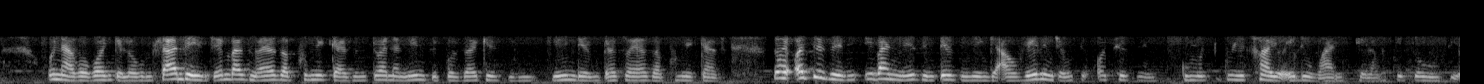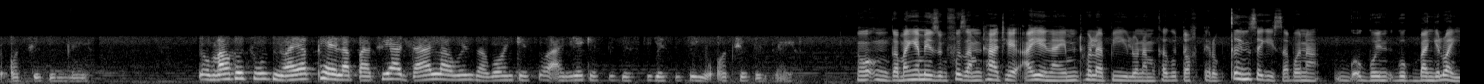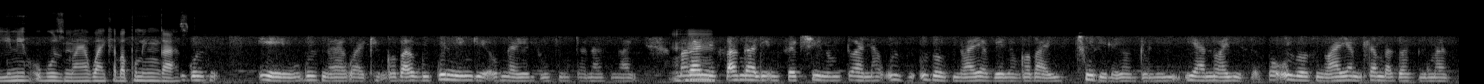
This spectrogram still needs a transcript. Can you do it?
unako konke lokho mhlawumbe njengoba azinwaya zaphuma igazi umntwana ney'nzipho zakhe zinde that's why azaphuma igazi. So i-autism iba nezinto eziningi awuveli nje ukuthi i-autism kumuntu- kuyithwayo eli-one phela ukuthi sowuthi i-autism leyo. So ma kuthi uzinwaya kuphela but uyadlala wenza konke so angeke size sifike sithi yi-autism leyo. O- ngamanye amezwi kufuze amthathe aye naye emtholapilo namkha kudorhotere ukuqinisekisa bona ku- ku- kubangelwa yini ukuzinwaya kwakhe abaphuma ingazi Ukuze- eh ukuzinaya kwakhe ngoba ku- kuningi okungayenza ukuthi umntwana azinwaye. Makane-fungal infection umntwana uzi- uzozinwaya vele ngoba isithuli leyo nto leyo iyanwayisa. So uzozinwaya mhlawumbe azazilimaza.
